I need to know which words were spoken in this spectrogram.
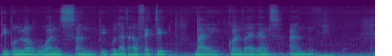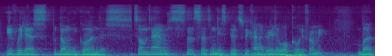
people loved ones and people that are affected by gun violence. And if we just put down the gun sometimes certain disputes we cannot really walk away from it. But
